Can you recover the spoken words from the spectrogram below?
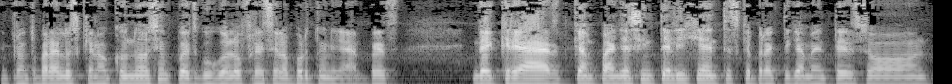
De pronto para los que no conocen, pues Google ofrece la oportunidad pues de crear campañas inteligentes que prácticamente son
